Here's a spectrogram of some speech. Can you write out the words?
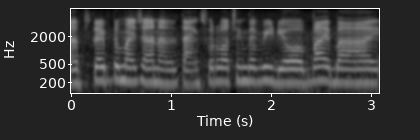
subscribe to my channel. Thanks for watching the video. Bye bye.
